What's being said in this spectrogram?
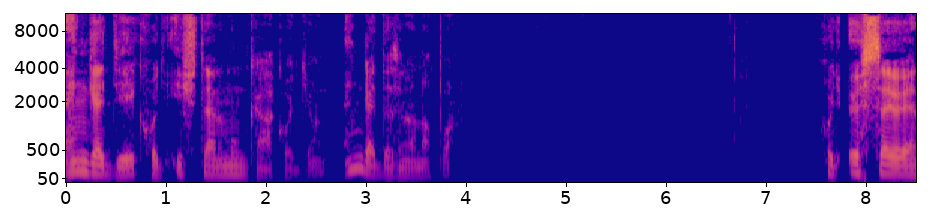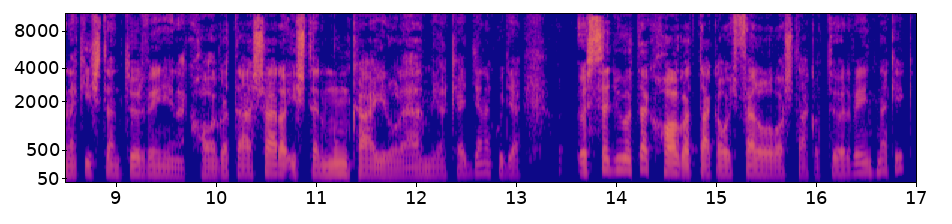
Engedjék, hogy Isten munkálkodjon. Engedd ezen a napon. hogy összejöjjenek Isten törvényének hallgatására, Isten munkáiról elmélkedjenek. Ugye összegyűltek, hallgatták, ahogy felolvasták a törvényt nekik,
